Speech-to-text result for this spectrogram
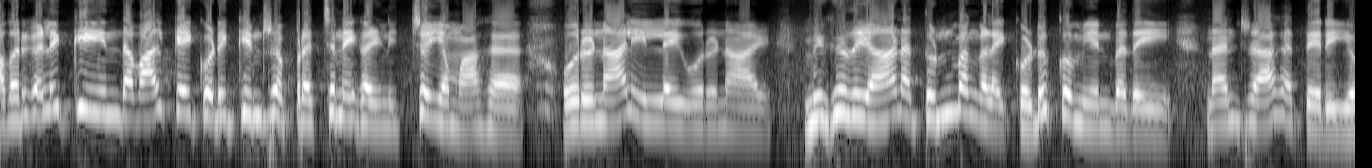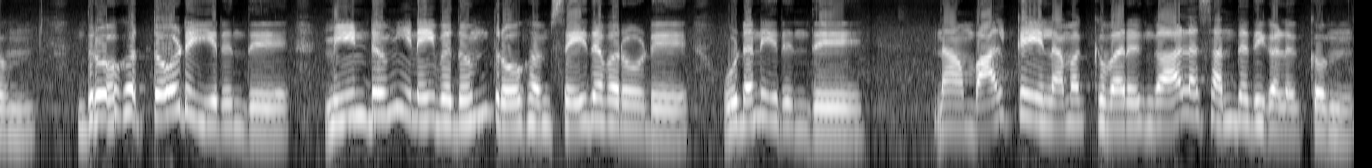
அவர்களுக்கு இந்த வாழ்க்கை கொடுக்கின்ற பிரச்சனைகள் நிச்சயமாக ஒரு நாள் இல்லை ஒரு நாள் மிகுதியான துன்பங்களை கொடுக்கும் என்பதை நன்றாக தெரியும். துரோகத்தோடு இருந்து மீண்டும் இணைவதும் துரோகம் செய்தவரோடு உடனிருந்து நாம் வாழ்க்கையில் நமக்கு வருங்கால சந்ததிகளுக்கும்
